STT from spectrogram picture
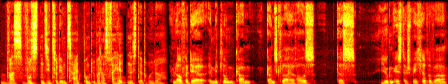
Was wussten Sie zu dem Zeitpunkt über das Verhältnis der Brüder? Im Laufe der Ermittlungen kam ganz klar heraus, dass Jürgen S. der Schwächere war.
